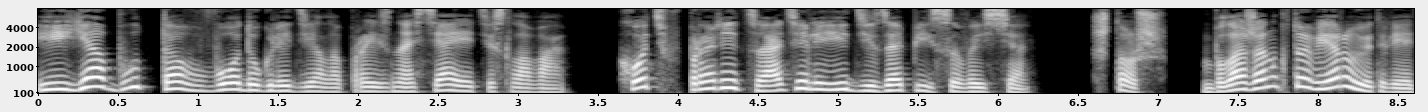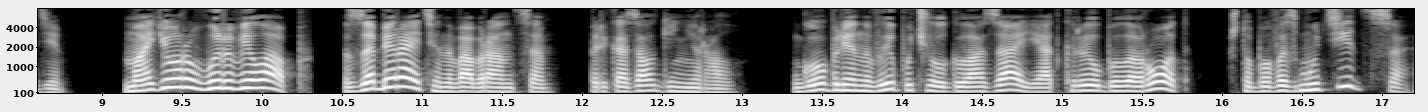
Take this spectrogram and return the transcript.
И я будто в воду глядела, произнося эти слова. Хоть в прорицатели иди записывайся. Что ж, блажен, кто верует, леди. Майор Вырвелап, забирайте новобранца, приказал генерал. Гоблин выпучил глаза и открыл было рот, чтобы возмутиться,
